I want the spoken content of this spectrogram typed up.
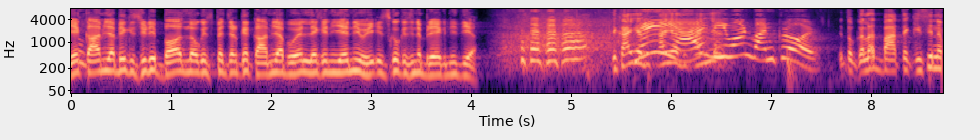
ये कामयाबी की सीढ़ी बहुत लोग इस पे चढ़ के कामयाब हुए लेकिन ये नहीं हुई। इसको किसी ने ब्रेक नहीं दिया। दिखाइए दिखाइए यार वी वांट वन करोड़ ये तो गलत बात है किसी ने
